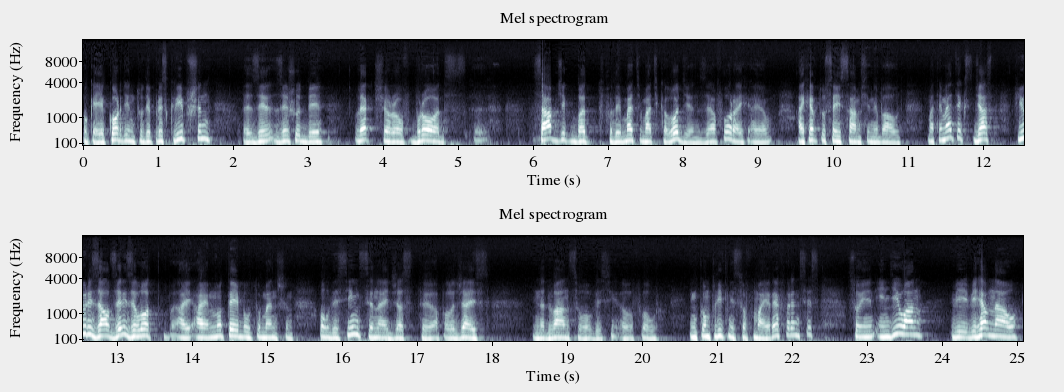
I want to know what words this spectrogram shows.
okay, according to the prescription, uh, there, there, should be lecture of broad uh, subject, but for the mathematical audience, therefore I, I, I, have to say something about mathematics. Just few results. There is a lot. I, I am not able to mention all the things, and I just uh, apologize in advance of all the incompleteness of my references. So in, in D1, we, we have now,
